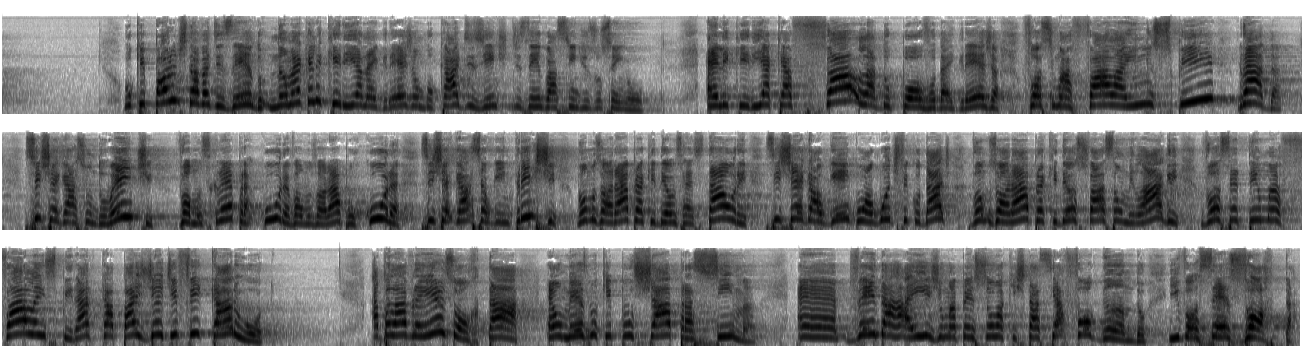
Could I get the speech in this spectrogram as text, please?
O que Paulo estava dizendo não é que ele queria na igreja um bocado de gente dizendo assim diz o Senhor. Ele queria que a fala do povo da igreja fosse uma fala inspirada. Se chegasse um doente, vamos crer para cura, vamos orar por cura. Se chegasse alguém triste, vamos orar para que Deus restaure. Se chega alguém com alguma dificuldade, vamos orar para que Deus faça um milagre. Você tem uma fala inspirada capaz de edificar o outro. A palavra exortar é o mesmo que puxar para cima. É, vem da raiz de uma pessoa que está se afogando e você exorta.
